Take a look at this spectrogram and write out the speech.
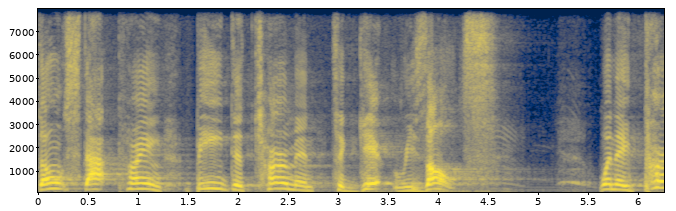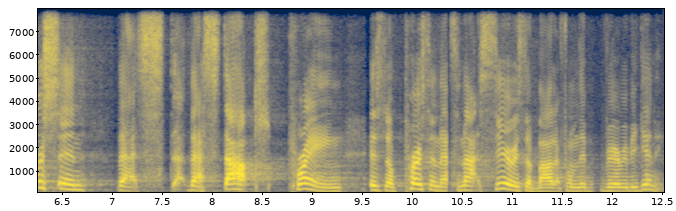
Don't stop praying. Be determined to get results when a person that, st- that stops praying is a person that's not serious about it from the very beginning.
